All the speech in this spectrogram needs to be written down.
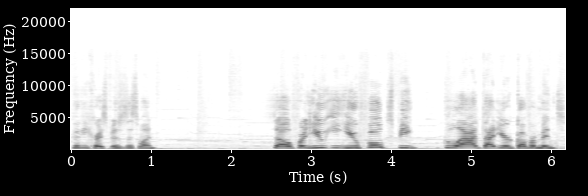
Cookie Crisp is this one. So for you EU folks, be glad that your government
